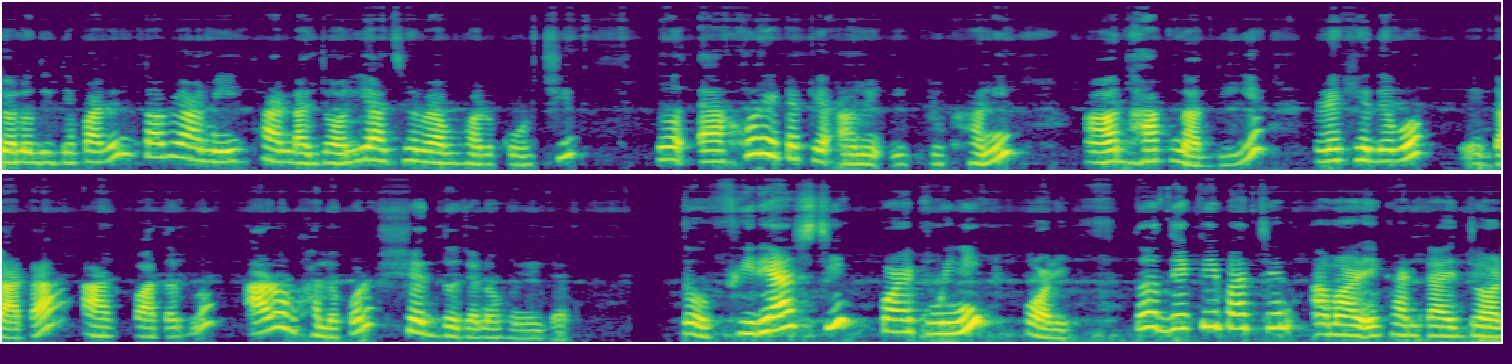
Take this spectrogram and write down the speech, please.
জলও দিতে পারেন। তবে আমি ঠান্ডা জলই আছে ব্যবহার করছি। তো এখন এটাকে আমি একটুখানি ঢাকনা দিয়ে রেখে দেব। ডাটা আর পাতাগুলো আরও ভালো করে সেদ্ধ যেন হয়ে যায়। তো ফিরে আসছি কয়েক মিনিট পরে। তো দেখতেই পাচ্ছেন আমার এখানটায় জল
